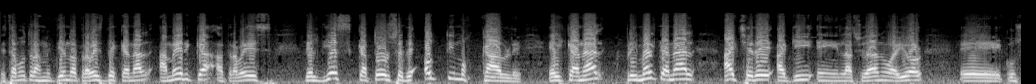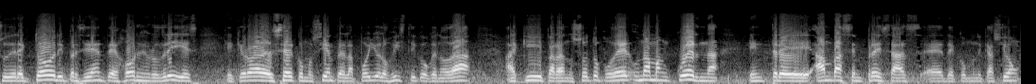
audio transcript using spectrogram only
estamos transmitiendo a través de Canal América, a través del 1014 de Óptimos Cable, el canal, primer canal HD aquí en la ciudad de Nueva York eh, con su director y presidente Jorge Rodríguez, que quiero agradecer como siempre el apoyo logístico que nos da aquí para nosotros poder, una mancuerna entre ambas empresas eh, de comunicación,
